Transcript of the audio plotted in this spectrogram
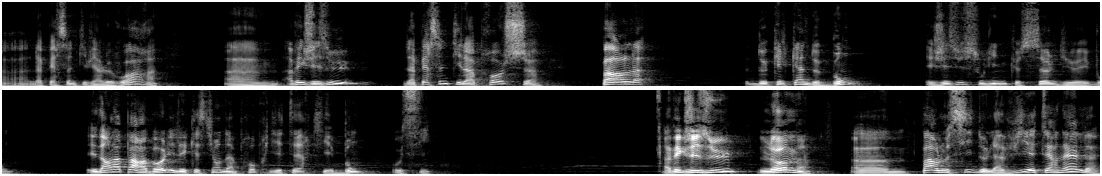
euh, la personne qui vient le voir. Euh, avec Jésus, la personne qui l'approche parle de quelqu'un de bon, et Jésus souligne que seul Dieu est bon. Et dans la parabole, il est question d'un propriétaire qui est bon aussi. Avec Jésus, l'homme parle aussi de la vie éternelle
